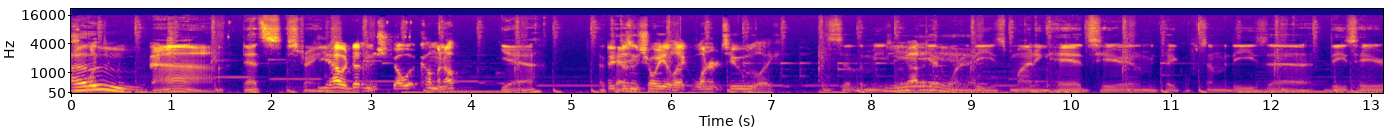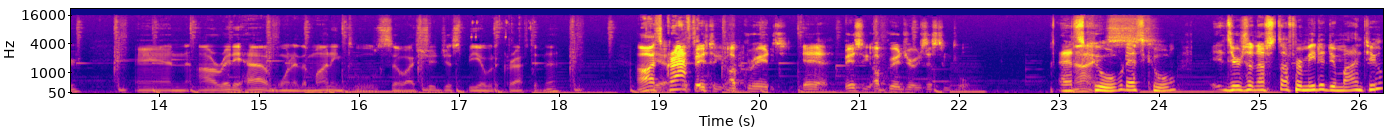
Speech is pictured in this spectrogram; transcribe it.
Oh, Ah, that's strange. See how it doesn't show it coming up? Yeah. Okay. It doesn't show you like one or two. Like So let me Yeah. get one of these mining heads here. Let me take some of these uh these here. And I already have one of the mining tools, so I should just be able to craft it now. Oh, it's yeah, crafted. It basically upgrades. Yeah, yeah, basically upgrades your existing tool. that's Nice. cool. That's cool. There's enough stuff for me to do mine too.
